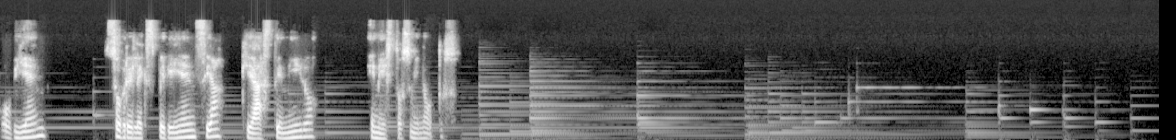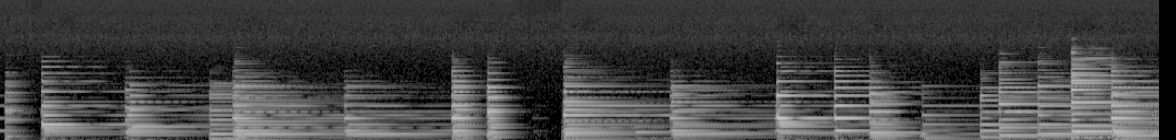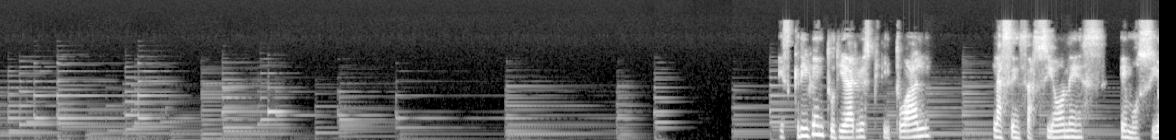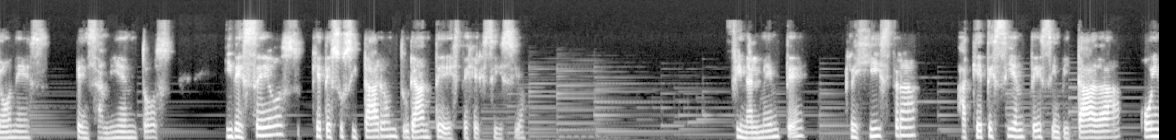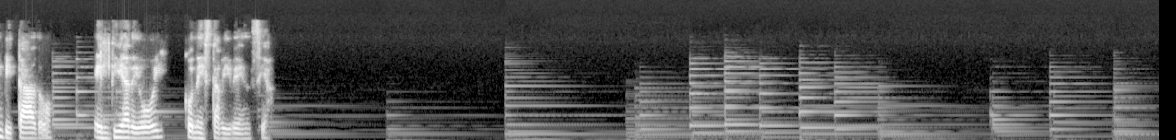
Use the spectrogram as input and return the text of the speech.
o bien sobre la experiencia que has tenido en estos minutos. Escribe en tu diario espiritual las sensaciones, emociones, pensamientos y deseos que te suscitaron durante este ejercicio. Finalmente, registra a qué te sientes invitada o invitado el día de hoy con esta vivencia.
